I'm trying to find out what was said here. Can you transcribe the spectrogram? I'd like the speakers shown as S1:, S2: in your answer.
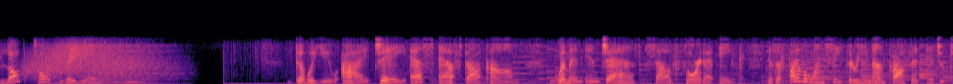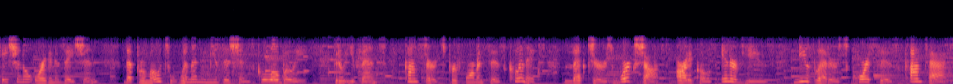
S1: Blog Talk Radio.
S2: WIJSF.com. Women in Jazz South Florida, Inc. is a 501c3 nonprofit educational organization that promotes women musicians globally through events, concerts, performances, clinics, lectures, workshops, articles, interviews, newsletters, courses, contacts,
